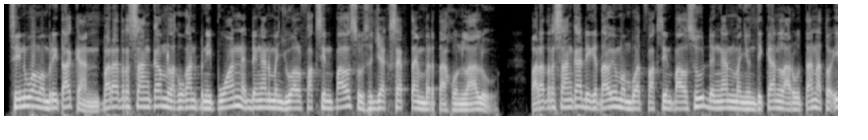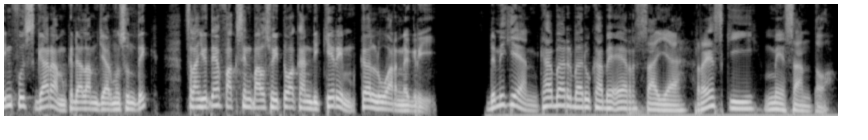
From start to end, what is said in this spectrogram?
Xinhua memberitakan para tersangka melakukan penipuan dengan menjual vaksin palsu sejak September tahun lalu. Para tersangka diketahui membuat vaksin palsu dengan menyuntikkan larutan atau infus garam ke dalam jarum suntik. Selanjutnya vaksin palsu itu akan dikirim ke luar negeri. Demikian kabar baru KBR saya Reski Mesanto.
